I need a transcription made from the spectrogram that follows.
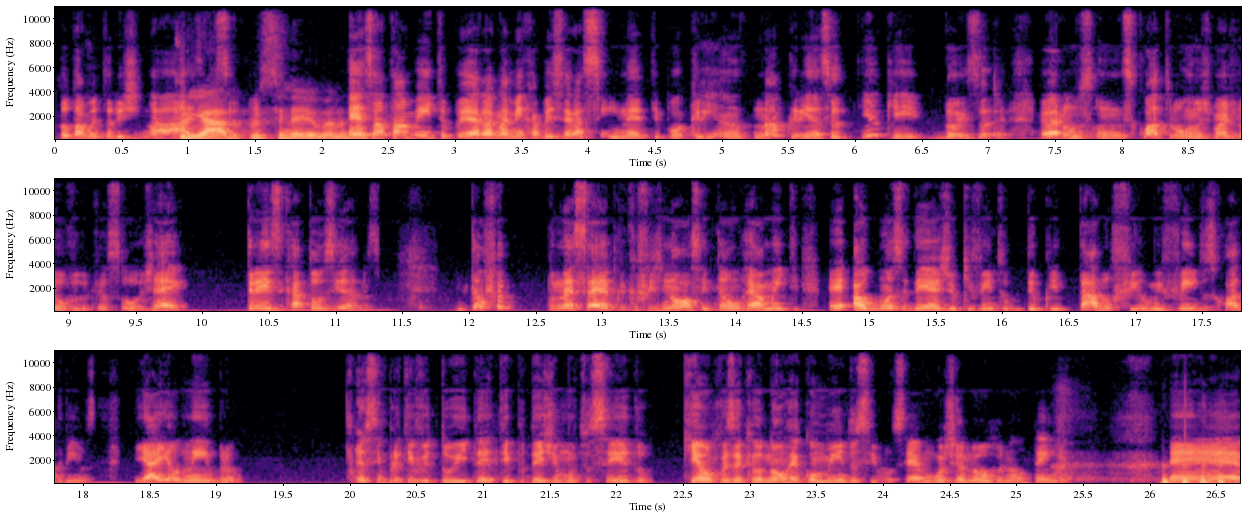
totalmente originais. Criado assim. pro cinema, né? Exatamente, era, na minha cabeça era assim, né? Tipo, criança. Não, criança, eu tinha o quê? Dois anos. Eu era uns, uns quatro anos mais novo do que eu sou. Já é 13, 14 anos. Então foi nessa época que eu fiz, nossa, então realmente, é, algumas ideias do que, vem, do que tá no filme vem dos quadrinhos. E aí eu lembro, eu sempre tive Twitter, tipo, desde muito cedo, que é uma coisa que eu não recomendo, se você é muito novo, não tenha. É,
